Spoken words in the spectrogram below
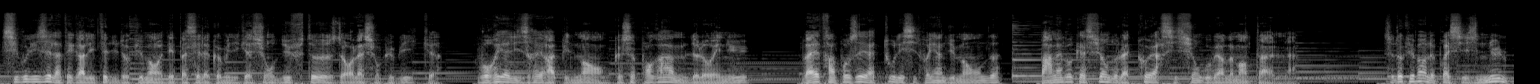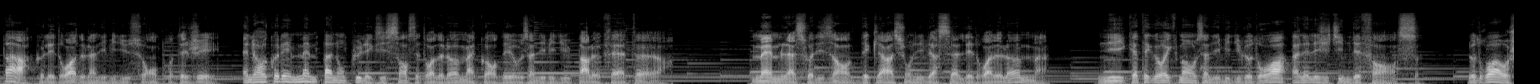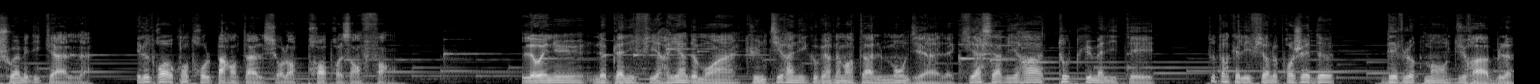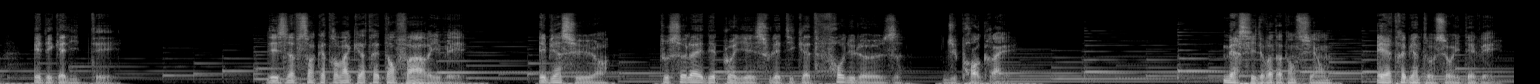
Si vous lisez l'intégralité du document et dépassez la communication dufteuse de relations publiques, vous réaliserez rapidement que ce programme de l'ONU va être imposé à tous les citoyens du monde par l'invocation de la coercition gouvernementale. Ce document ne précise nulle part que les droits de l'individu seront protégés, et ne reconnaît même pas non plus l'existence des droits de l'homme accordés aux individus par le Créateur. Même la soi-disant Déclaration universelle des droits de l'homme nie catégoriquement aux individus le droit à la légitime défense, le droit au choix médical et le droit au contrôle parental sur leurs propres enfants. L'ONU ne planifie rien de moins qu'une tyrannie gouvernementale mondiale qui asservira toute l'humanité tout en qualifiant le projet de développement durable et d'égalité. 1984 est enfin arrivé. Et bien sûr, tout cela est déployé sous l'étiquette frauduleuse du progrès. Merci de votre attention et à très bientôt sur ITV.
